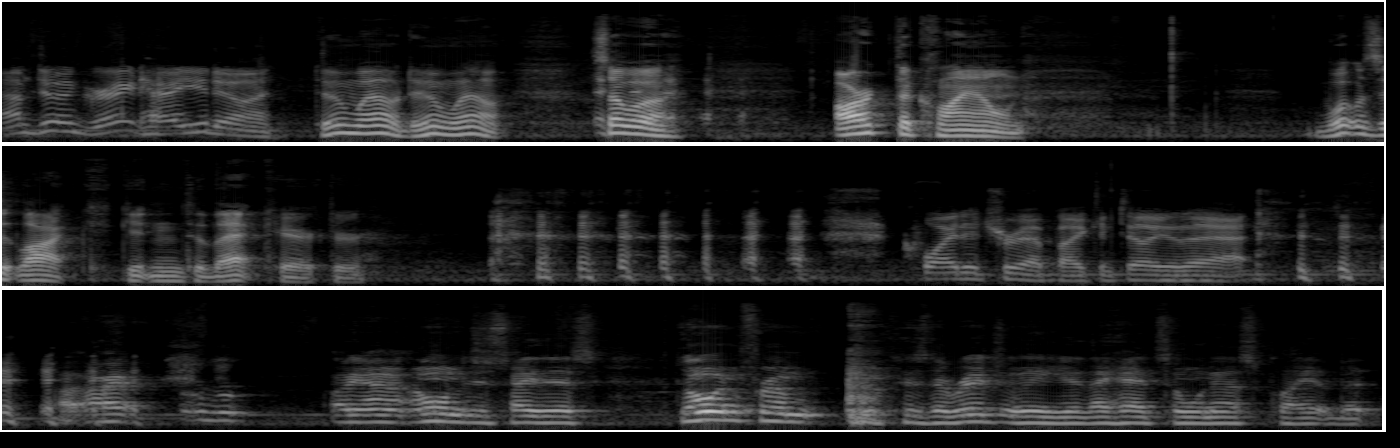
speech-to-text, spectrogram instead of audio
I'm doing great. How are you doing? Doing well, doing well. So, uh, Art the Clown, what was it like getting into that character? Quite a trip, I can tell you that. all right. Oh, yeah, I want to just say this. Going from, because originally they had someone else play it, but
